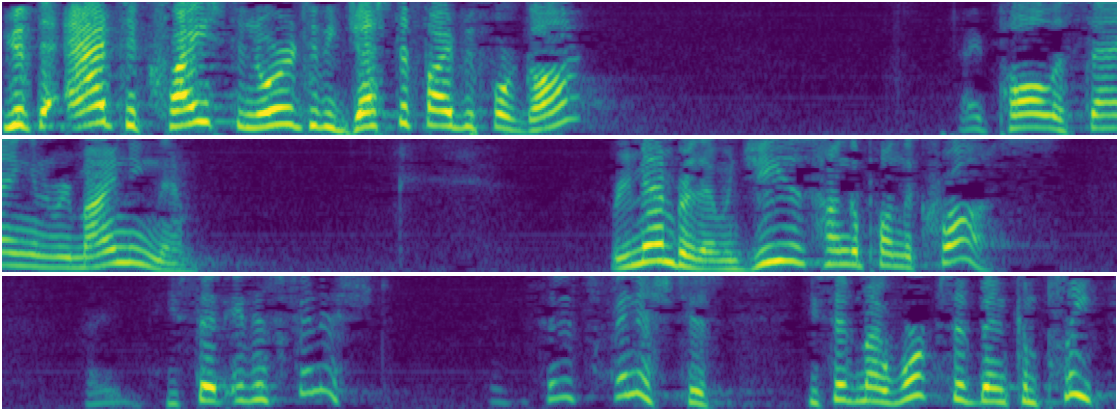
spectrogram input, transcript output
you have to add to Christ in order to be justified before God? Right? Paul is saying and reminding them. Remember that when Jesus hung upon the cross, right, he said, it is finished. He said, it's finished. His, he said, My works have been complete,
